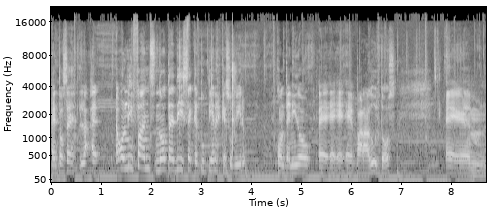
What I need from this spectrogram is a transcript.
Entonces, la, eh, OnlyFans no te dice que tú tienes que subir contenido eh, eh, eh, para adultos. Em,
